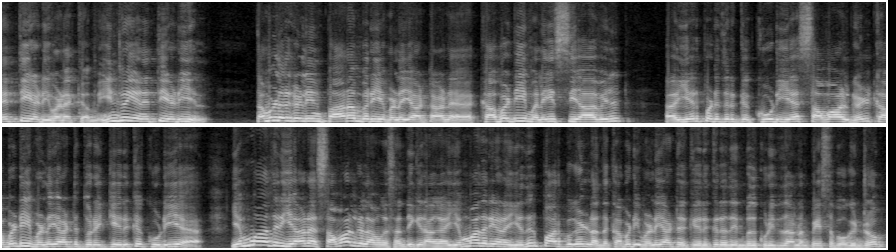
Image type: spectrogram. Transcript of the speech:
நெத்தி அடி வணக்கம். இன்றைய நெத்தி அடியில் தமிழர்களின் பாரம்பரிய விளையாட்டான கபடி மலேசியாவில் ஏற்படுத்திருக்கக்கூடிய ஏற்படுத்தியிருக்கக்கூடிய சவால்கள் கபடி விளையாட்டுத்துறைக்கு இருக்கக்கூடிய எம்மாதிரியான சவால்கள் அவங்க சந்திக்கிறாங்க. எம்மாதிரியான எதிர்பார்ப்புகள் அந்த கபடி விளையாட்டுக்கு இருக்கிறது என்பது குறித்து தான் நாம் பேச போகின்றோம்.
